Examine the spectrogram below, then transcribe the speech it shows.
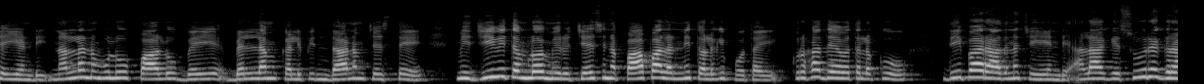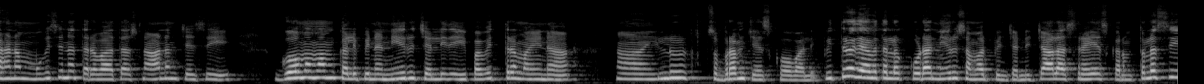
చేయండి. నల్ల నువ్వులు పాలు బె బెల్లం కలిపి దానం చేస్తే మీ జీవితంలో మీరు చేసిన పాపాలన్నీ తొలగిపోతాయి. గృహ దేవతలకు దీపారాధన చేయండి. అలాగే సూర్యగ్రహణం ముగిసిన తర్వాత స్నానం చేసి గోమమం కలిపిన నీరు చల్లి పవిత్రమైన ఇల్లు శుభ్రం చేసుకోవాలి. పితృదేవతలకు కూడా నీరు సమర్పించండి. చాలా శ్రేయస్కరం. తులసి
